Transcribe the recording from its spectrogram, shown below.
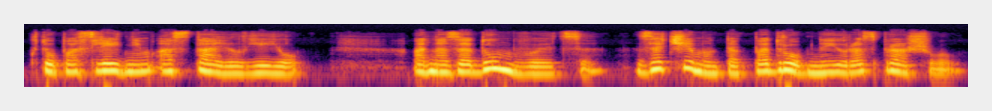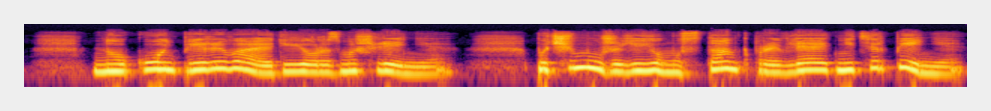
кто последним оставил ее. Она задумывается, зачем он так подробно ее расспрашивал. Но конь прерывает ее размышления. Почему же ее мустанг проявляет нетерпение,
